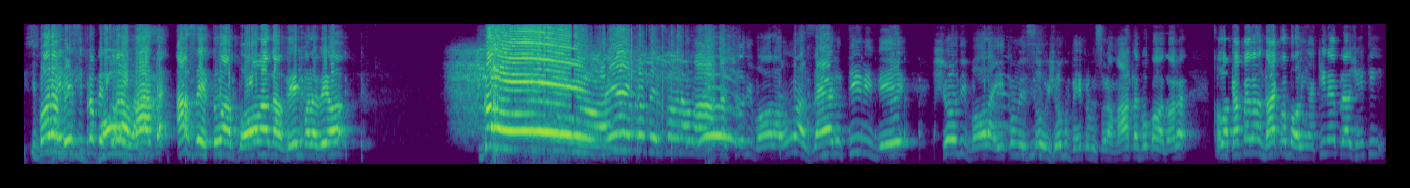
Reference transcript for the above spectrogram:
Isso. E bora ver se a professora bola. Marta acertou a bola da vez. Bora ver, ó. Gol! Aê, professora Marta, show de bola. 1 a 0, time B. Show de bola aí. Começou o jogo bem, professora Marta. Vou agora colocar para ela andar com a bolinha aqui, né? Pra gente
